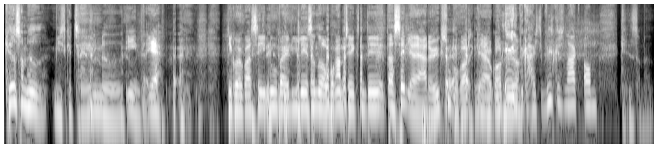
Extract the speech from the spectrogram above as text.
kedsomhed. Vi skal tale med en, der... Ja, det kunne jeg godt se. Nu var jeg lige læser ned over programteksten. Det, der sælger jeg det jo ikke super godt, kan jeg jo godt Helt høre. begejstret. Vi skal snakke om kedsomhed.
